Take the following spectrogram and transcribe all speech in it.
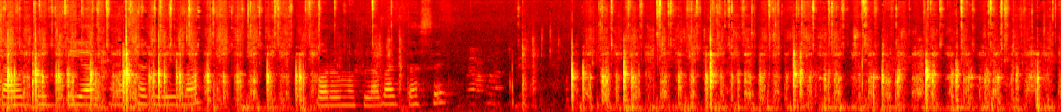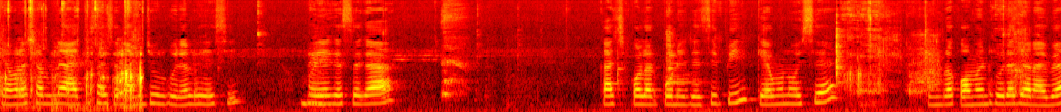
চাউল দুধ দিয়া আমার শাশুড়ি বা গরম মশলা বাড়তেছে ক্যামেরার সামনে আইতে চাইছে না, আমি জোর করে লইয়েছি হয়ে গেছে গা। কাঁচকলার পনির রেসিপি কেমন হয়েছে তোমরা কমেন্ট করে জানাইবে।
